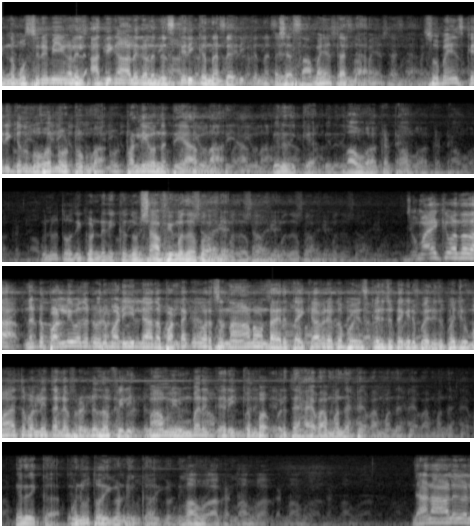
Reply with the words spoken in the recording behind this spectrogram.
ഇന്ന് മുസ്ലിമീങ്ങളിൽ അധിക ആളുകൾ നിസ്കരിക്കുന്നുണ്ട്. പക്ഷെ സമയത്തല്ല. സുബഹിസ്കരിക്കുന്ന ലോഹറിന് കിട്ടുമ്പോ പള്ളി വന്നിട്ട് ഇങ്ങനെ നിൽക്കുക. ആക്കട്ടെ. ഉന്നു തോന്നിക്കൊണ്ട് നിൽക്കുന്നു ഷാഫി മതബാര് ജുമായ്ക്ക് വന്നതാ എന്നിട്ട് പള്ളി വന്നിട്ട് ഒരു മടിയില്ലാതെ പണ്ടൊക്കെ കുറച്ച് നാണം ഉണ്ടായിരുന്നു. തൈക്കാവിലൊക്കെ പോയി സ്കരിച്ചിട്ടെങ്കിലും വരും ഇപ്പൊ ജുമാത്ത് പള്ളി തന്നെ ഫ്രണ്ട് സഫിൽ മാമ മുമ്പർ കയറിക്കുമ്പോ ഇവിടുത്തെ ഹൈവാൻ വന്നിട്ട് ഇങ്ങനെ നിൽക്കുക. മുന്നൂ തോന്നിക്കൊണ്ട് നിൽക്കുക. ആക്കട്ടെ. ഇതാണ് ആളുകൾ.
